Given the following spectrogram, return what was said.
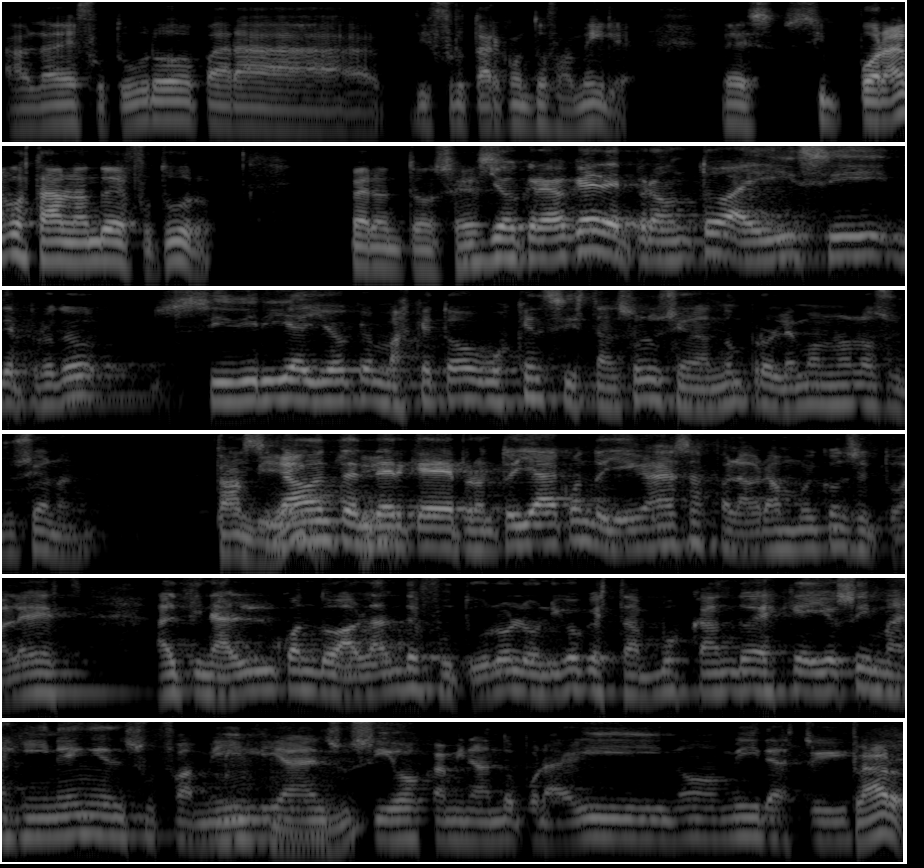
habla de futuro para disfrutar con tu familia. Entonces, si por algo está hablando de futuro, pero entonces... Yo creo que de pronto ahí sí, de pronto sí diría yo que más que todo busquen si están solucionando un problema o no lo solucionan. También. Así a entender que de pronto ya cuando llegas a esas palabras muy conceptuales, al final cuando hablan de futuro, lo único que están buscando es que ellos se imaginen en su familia, en sus hijos caminando por ahí, no, mira, estoy... Claro,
